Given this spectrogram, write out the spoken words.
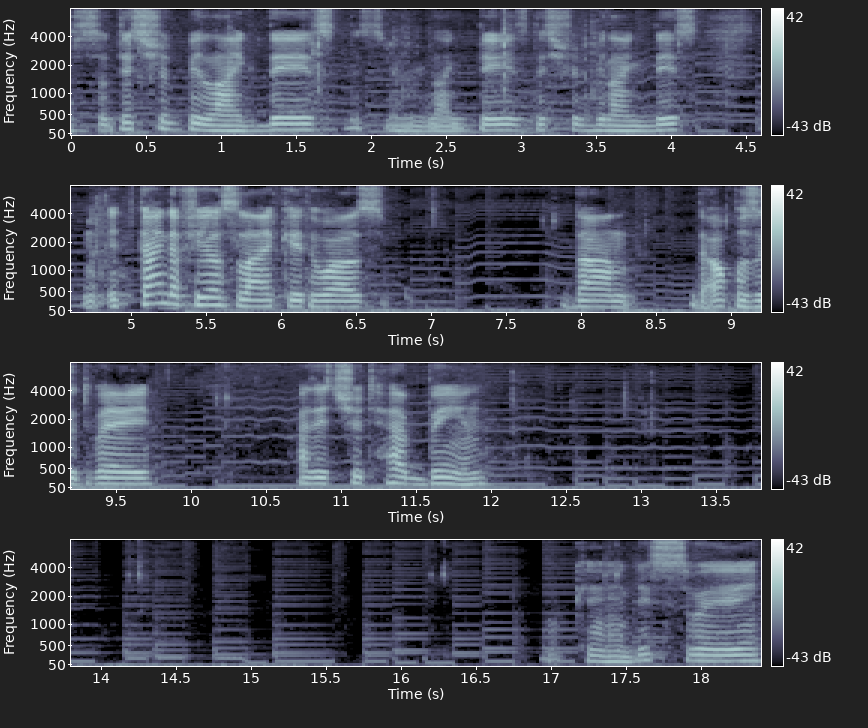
so this should be like this this should be like this this should be like this it kind of feels like it was done the opposite way as it should have been. Okay, this way.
